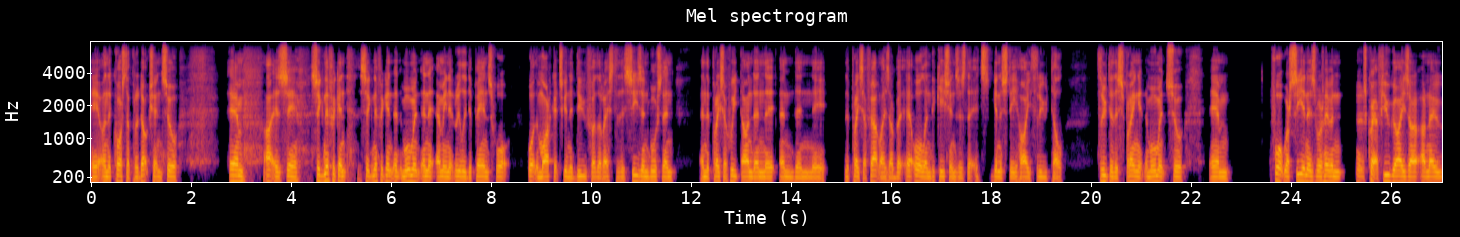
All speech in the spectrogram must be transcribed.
uh, on the cost of production. So um, that is uh, significant, significant at the moment, and it, I mean it really depends what what the market's going to do for the rest of the season, both in in the price of wheat and in the and in the the price of fertilizer. But all indications is that it's going to stay high through till through to the spring at the moment. So, um, what we're seeing is we're having there's quite a few guys are, are now,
